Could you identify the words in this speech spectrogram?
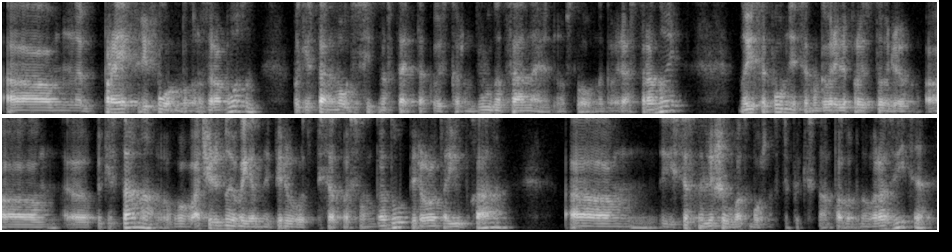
А, проект реформ был разработан. Пакистан мог действительно стать такой, скажем, двунациональной, условно говоря, страной. Но если помните, мы говорили про историю э, Пакистана, в очередной военный переворот в 1958 году, переворот Аюб-хана, естественно, лишил возможности Пакистана подобного развития.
